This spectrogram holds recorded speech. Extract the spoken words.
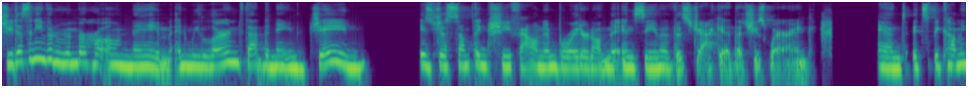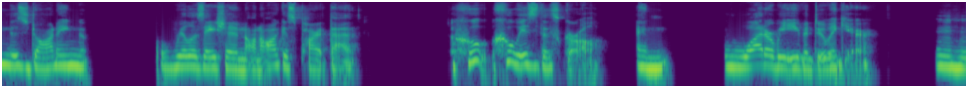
She doesn't even remember her own name. And we learned that the name Jane is just something she found embroidered on the inseam of this jacket that she's wearing. And it's becoming this dawning realization on August's part that who who is this girl and what are we even doing here? Mm-hmm.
